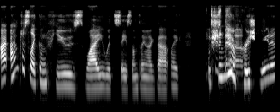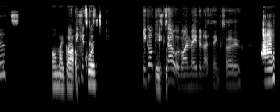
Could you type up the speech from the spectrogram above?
I I'm just like confused why you would say something like that. Like, He's shouldn't you appreciate it? Oh my I god! think Of it's 'cause course, he got kicked Facebook. out of Iron Maiden I think so ah,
